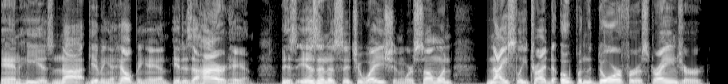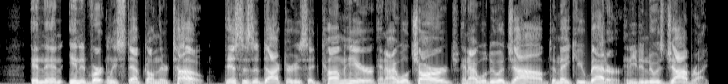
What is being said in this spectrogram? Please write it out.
and he is not giving a helping hand. It is a hired hand. This isn't a situation where someone nicely tried to open the door for a stranger and then inadvertently stepped on their toe. This is a doctor who said, Come here and I will charge and I will do a job to make you better. And he didn't do his job right.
